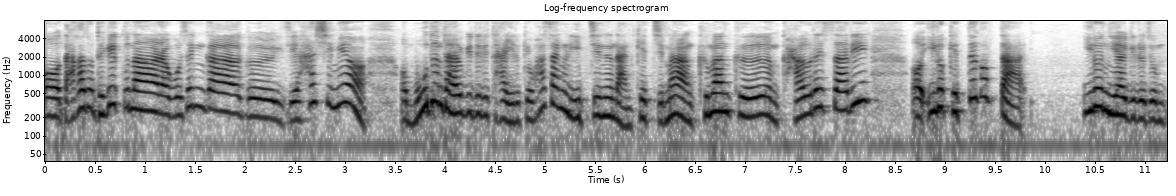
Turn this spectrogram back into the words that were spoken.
어, 나가도 되겠구나라고 생각을 이제 하시면 어, 모든 다육이들이 다 이렇게 화상을 입지는 않겠지만 그만큼 가을 햇살이 어, 이렇게 뜨겁다. 이런 이야기를 좀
